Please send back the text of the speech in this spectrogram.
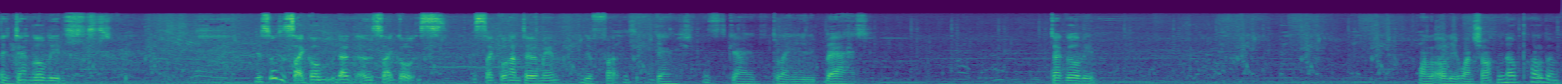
A goblin. you saw the psycho dark uh, psycho psycho hunter man. The fuck damn this guy play really bad. Dark goblin. One only one shot, no problem.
